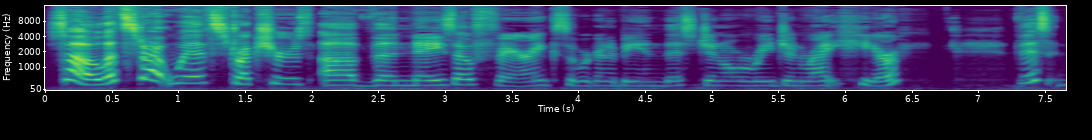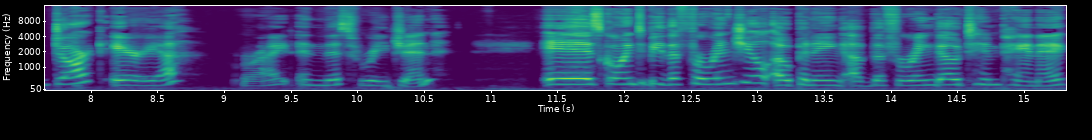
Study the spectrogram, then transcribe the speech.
So let's start with structures of the nasopharynx. So we're going to be in this general region right here. This dark area right in this region is going to be the pharyngeal opening of the pharyngotympanic,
